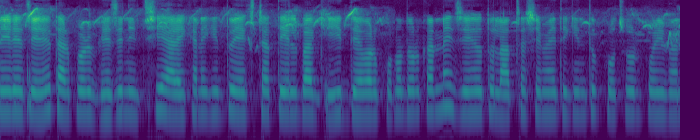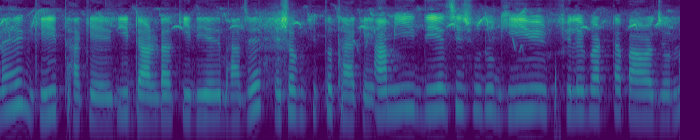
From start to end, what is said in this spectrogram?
নেড়ে চেড়ে তারপর ভেজে নিচ্ছি। আর এখানে কিন্তু এক্সট্রা তেল বা ঘি দেওয়ার কোনো দরকার নেই। যেহেতু লাচ্চা সেমাইতে কিন্তু প্রচুর পরিমাণে ঘি থাকে। ঘি, ডালডা, কি দিয়ে ভাজে, এসব কিন্তু থাকে। আমি দিয়েছি শুধু ঘি ফ্লেভারটা পাওয়ার জন্য।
